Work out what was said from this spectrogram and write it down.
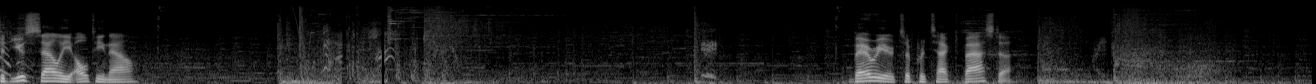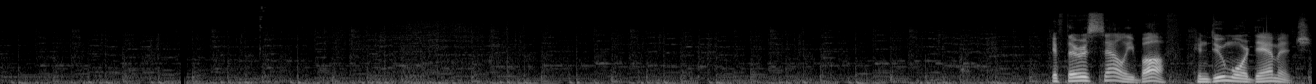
Should use Sally ulti now. Barrier to protect Basta. If there is Sally buff, can do more damage.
